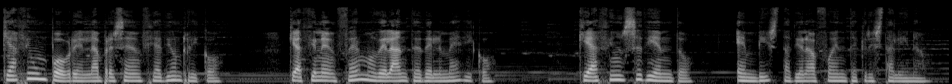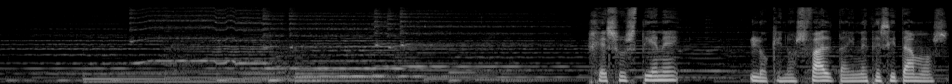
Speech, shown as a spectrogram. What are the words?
¿Qué hace un pobre en la presencia de un rico? ¿Qué hace un enfermo delante del médico? ¿Qué hace un sediento en vista de una fuente cristalina? Jesús tiene lo que nos falta y necesitamos.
